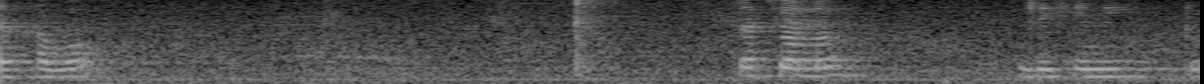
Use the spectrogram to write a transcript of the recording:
দেখাবো। তা চলো, দেখে নিই একটু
